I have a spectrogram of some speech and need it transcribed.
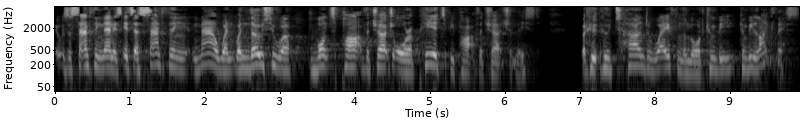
It was a sad thing then. It's, it's, a sad thing now when, when those who were once part of the church or appeared to be part of the church at least, but who, who turned away from the Lord can be, can be like this.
